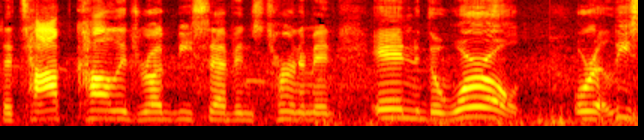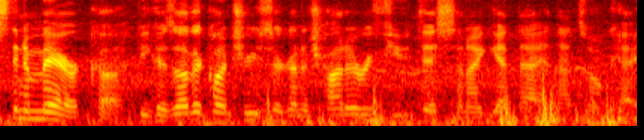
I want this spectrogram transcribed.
the top college rugby sevens tournament in the world, or at least in America, because other countries are going to try to refute this, and I get that, and that's okay.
